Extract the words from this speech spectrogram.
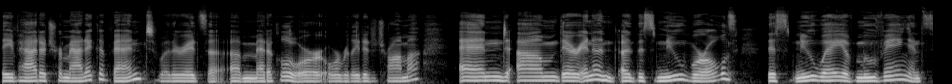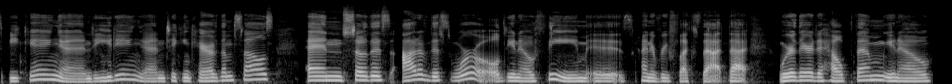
They've had a traumatic event, whether it's a, a medical or, or related to trauma, and um, they're in a, a, this new world, this new way of moving and speaking and eating and taking care of themselves. And so this out of this world, you know, theme is kind of reflects that that we're there to help them, you know,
